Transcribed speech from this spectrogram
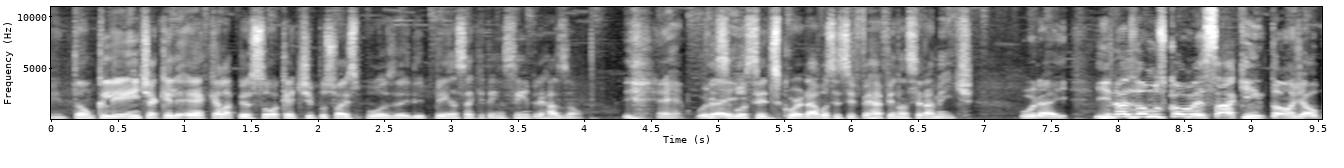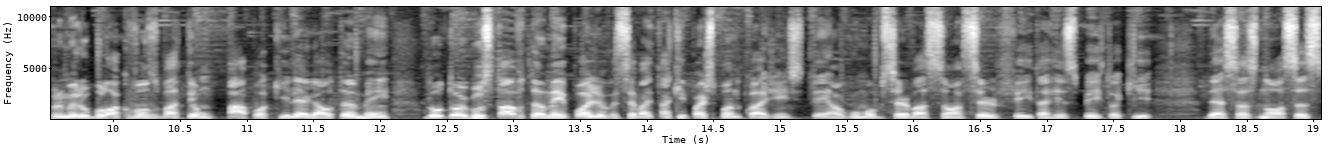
Então, cliente é, aquele, é aquela pessoa que é tipo sua esposa. Ele pensa que tem sempre razão. É, por e aí. se você discordar, você se ferra financeiramente. Por aí. E nós vamos começar aqui então já o primeiro bloco, vamos bater um papo aqui legal também. Doutor Gustavo também pode, você vai estar aqui participando com a gente, tem alguma observação a ser feita a respeito aqui dessas nossas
